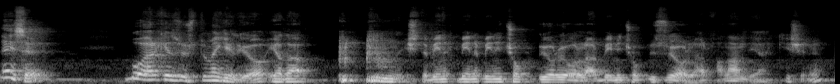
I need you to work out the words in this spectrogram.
Neyse bu herkes üstüme geliyor ya da işte beni, beni, beni çok yoruyorlar, beni çok üzüyorlar falan diyen kişinin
